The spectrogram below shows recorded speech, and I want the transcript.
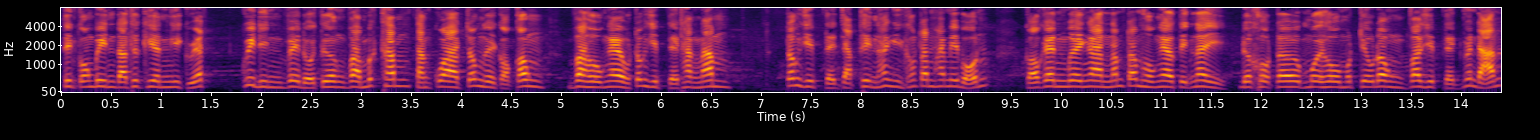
tỉnh Quảng Bình đã thực hiện nghị quyết quy định về đối tượng và mức thăm tặng quà cho người có công và hộ nghèo trong dịp Tết hàng năm. Trong dịp Tết Giáp Thìn 2024, có gần 10.500 hộ nghèo tỉnh này được hỗ trợ mỗi hộ 1 triệu đồng vào dịp Tết Nguyên đán,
